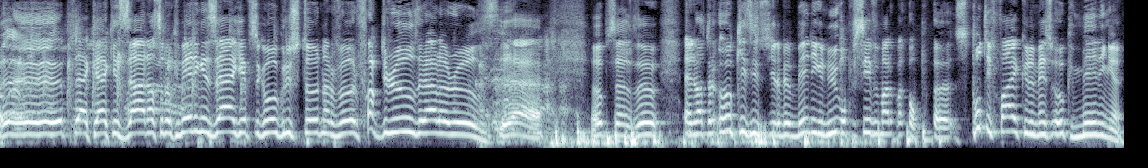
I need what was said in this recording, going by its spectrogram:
Hupsa, kijk eens aan. Als er nog meningen zijn, geef ze gewoon door naar voren. Fuck the rules, there are no rules. Ja. Hupsa, zo. En wat er ook is, is jullie hebben meningen nu opgeschreven, maar op eh, Spotify kunnen mensen ook meningen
